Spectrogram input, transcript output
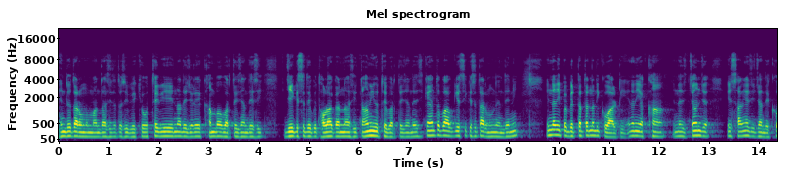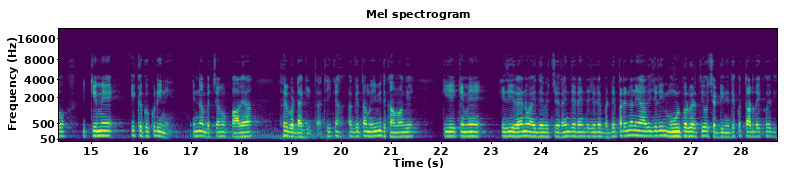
ਹਿੰਦੂ ਧਰਮ ਨੂੰ ਮੰਨਦਾ ਸੀ ਤਾਂ ਤੁਸੀਂ ਵੇਖਿਓ, ਉੱਥੇ ਵੀ ਇਹਨਾਂ ਦੇ ਜਿਹੜੇ ਖੰਭ ਵਰਤੇ ਜਾਂਦੇ ਸੀ। ਜੇ ਕਿਸੇ ਦੇ ਕੋਈ ਥੌਲਾ ਕਰਨਾ ਸੀ ਤਾਂ ਵੀ ਉੱਥੇ ਵਰਤੇ ਜਾਂਦੇ ਸੀ। ਕਹਿਣ ਤੋਂ ਭਾਵ ਕਿ ਅਸੀਂ ਕਿਸੇ ਧਰਮ ਨੂੰ ਦਿੰਦੇ ਨਹੀਂ। ਇਹਨਾਂ ਦੀ ਪਵਿੱਤਰਤਾ, ਇਹਨਾਂ ਦੀ ਕੁਆਲਿਟੀ, ਇਹਨਾਂ ਦੀਆਂ ਅੱਖਾਂ, ਇਹਨਾਂ ਦੀ ਚੁੰਝ, ਇਹ ਸਾਰੀਆਂ ਚੀਜ਼ਾਂ ਦੇਖੋ ਕਿ ਕਿਵੇਂ ਇੱਕ ਕੁਕੜੀ ਨੇ ਇਹਨਾਂ ਬੱਚਿਆਂ ਨੂੰ ਪਾਲਿਆ, ਫਿਰ ਵੱਡਾ ਕੀਤਾ, ਠੀਕ ਆ? ਅੱਗੇ ਤੁਹਾਨੂੰ ਇਹ ਵੀ ਦਿਖਾਵਾਂਗੇ ਕਿ ਇਹ ਕਿਵੇਂ ਇਹਦੀ ਰਹਿਨਵਾਈ ਦੇ ਵਿੱਚ ਰਹਿੰਦੇ ਰਹਿੰਦੇ ਜਿਹੜੇ ਵੱਡੇ, ਪਰ ਇਹਨਾਂ ਨੇ ਆਪਦੀ ਜਿਹੜੀ ਮੂਲ ਪ੍ਰਵਿਰਤੀ ਉਹ ਛੱਡੀ ਨਹੀਂ। ਦੇਖੋ, ਤੜ ਦੇਖੋ ਇਹਦੀ,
